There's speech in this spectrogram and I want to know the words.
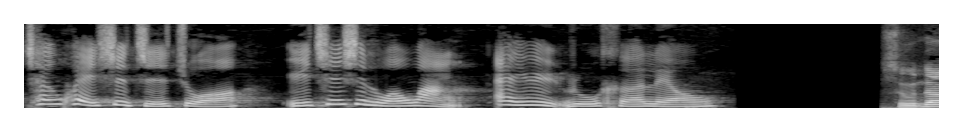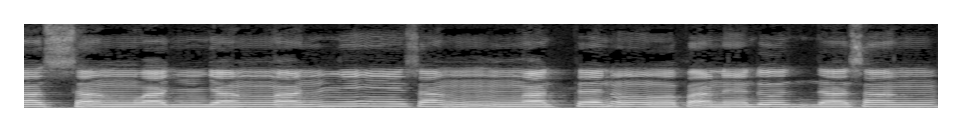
嗔恚是执着，愚痴是罗网，爱欲如河流。苏达桑万江安耶桑阿特诺帕内杜达桑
